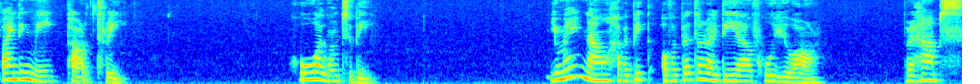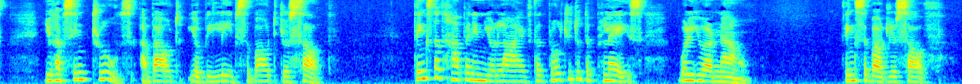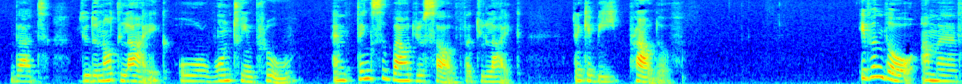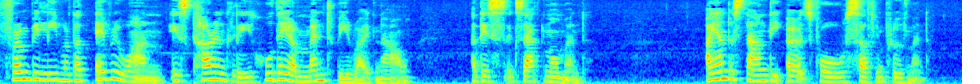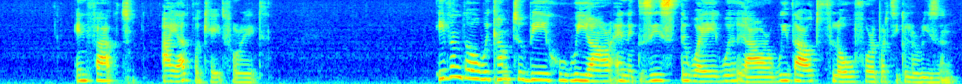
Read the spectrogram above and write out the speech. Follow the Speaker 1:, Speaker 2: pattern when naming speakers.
Speaker 1: Finding Me Part 3 Who I Want to Be. You may now have a bit of a better idea of who you are. Perhaps you have seen truths about your beliefs about yourself, things that happened in your life that brought you to the place where you are now, things about yourself that you do not like or want to improve and things about yourself that you like and can be proud of. Even though I'm a firm believer that everyone is currently who they are meant to be right now, at this exact moment, I understand the urge for self improvement. In fact, I advocate for it even though we come to be who we are and exist the way we are without flow for a particular reason,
